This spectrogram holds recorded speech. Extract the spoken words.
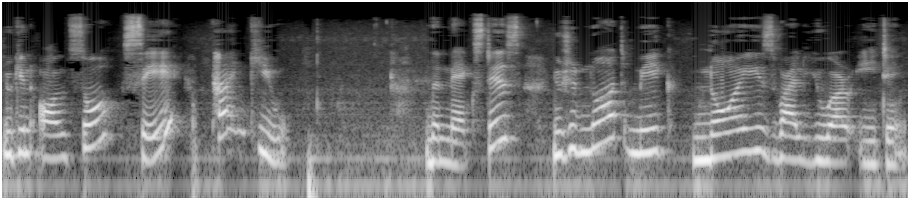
you can also say thank you the next is you should not make noise while you are eating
